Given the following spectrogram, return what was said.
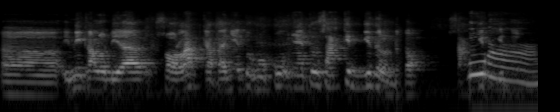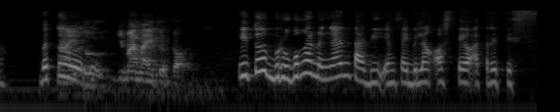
uh, ini kalau dia sholat katanya itu hukunya itu sakit gitu loh dok sakit iya, gitu betul nah itu gimana itu dok itu berhubungan dengan tadi yang saya bilang osteoartritis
